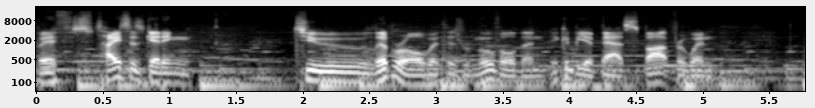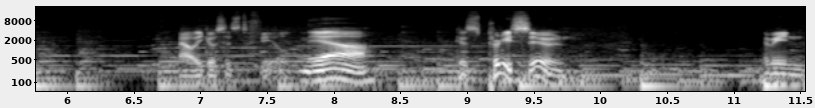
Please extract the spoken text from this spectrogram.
But if Thijs is getting too liberal with his removal, then it could be a bad spot for when Malygos hits the field. Yeah. Because pretty soon, I mean,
